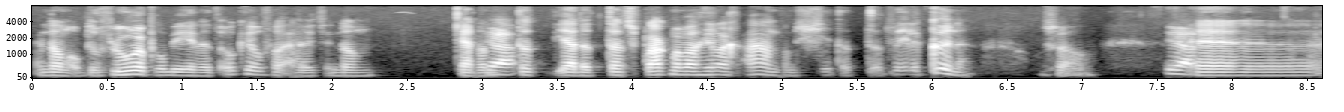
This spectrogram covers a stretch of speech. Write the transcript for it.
en dan op de vloer probeer je dat ook heel veel uit. En dan, ja, dan, Ja. Dat, ja dat, dat sprak me wel heel erg aan. Van shit, dat, dat wil ik kunnen. Of zo. Ja, Eh,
